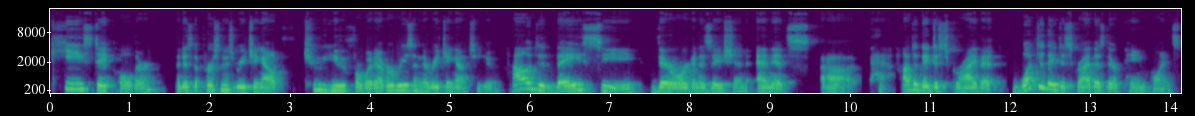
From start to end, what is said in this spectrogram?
key stakeholder, that is the person who's reaching out to you for whatever reason they're reaching out to you, how do they see their organization and its uh, path? How do they describe it? What do they describe as their pain points?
